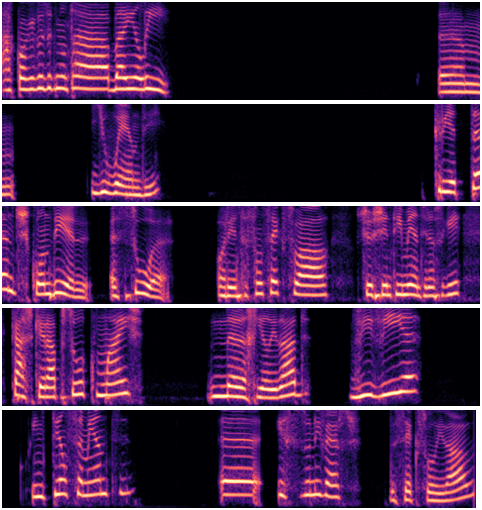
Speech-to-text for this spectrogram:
há qualquer coisa que não está bem ali. Um, e o Andy queria tanto esconder a sua orientação sexual, os seus sentimentos e não sei o quê, que acho que era a pessoa que mais, na realidade, vivia intensamente uh, esses universos da sexualidade,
